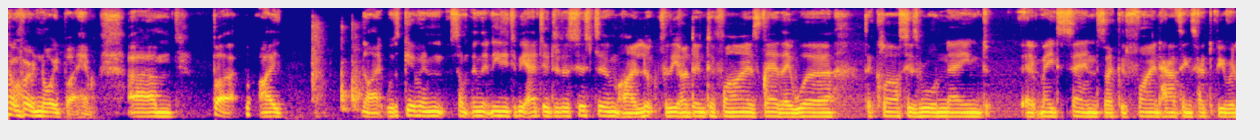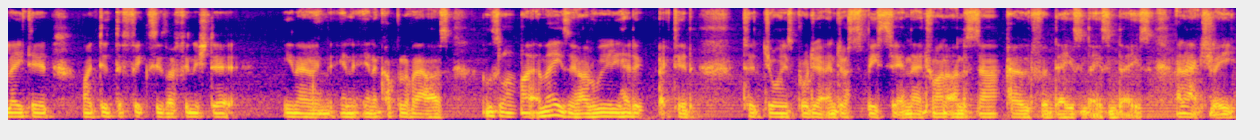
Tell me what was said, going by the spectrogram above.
were annoyed by him. Um, but I like was given something that needed to be added to the system. I looked for the identifiers. There they were. The classes were all named. It made sense. I could find how things had to be related. I did the fixes. I finished it. You know, in, in, in a couple of hours. It was like amazing. I really had expected to join this project and just be sitting there trying to understand code for days and days and days. And actually,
